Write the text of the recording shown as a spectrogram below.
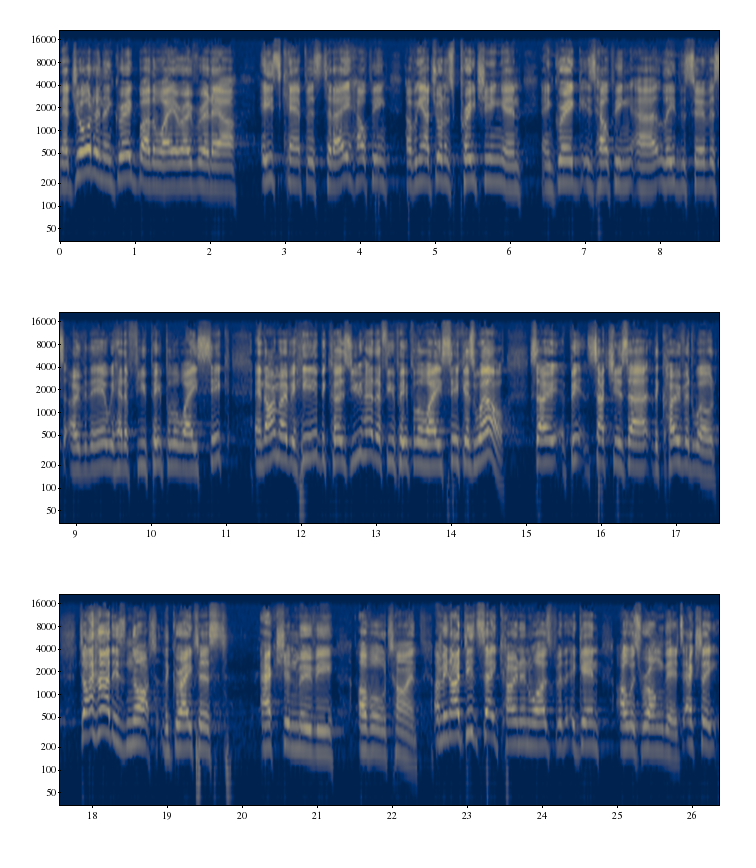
Now, Jordan and Greg, by the way, are over at our East Campus today, helping, helping out. Jordan's preaching, and, and Greg is helping uh, lead the service over there. We had a few people away sick, and I'm over here because you had a few people away sick as well. So, bit, such is uh, the COVID world. Die Hard is not the greatest action movie of all time. I mean, I did say Conan was, but again, I was wrong there. It's actually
